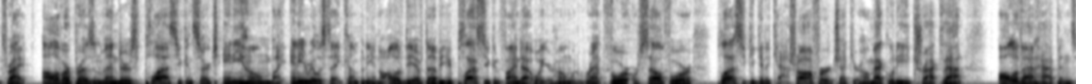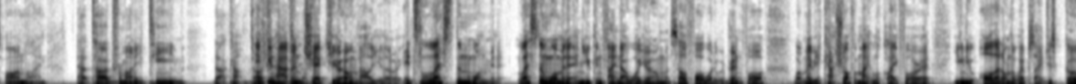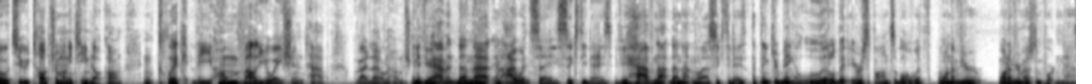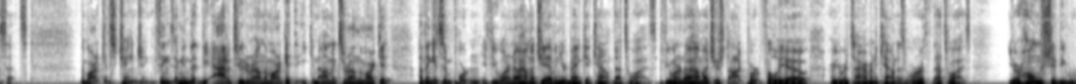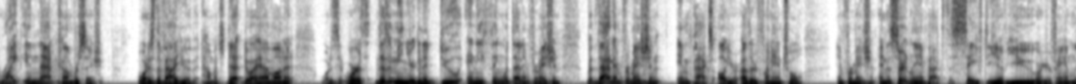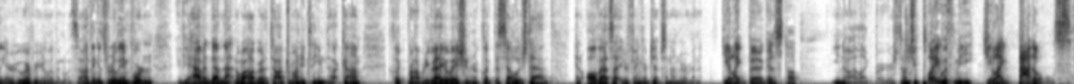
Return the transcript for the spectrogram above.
That's right. All of our pros and vendors. Plus, you can search any home by any real estate company in all of DFW. Plus, you can find out what your home would rent for or sell for. Plus, you could get a cash offer, check your home equity, track that. All of that happens online at toddtramonteteam.com. if you haven't checked your home value, though, it's less than one minute. Less than one minute, and you can find out what your home would sell for, what it would rent for, what maybe a cash offer might look like for it. You can do all that on the website. Just go to toddtramonteteam.com and click the home valuation tab right there on the home screen. And if you haven't done that, and I would say 60 days, if you have not done that in the last 60 days, I think you're being a little bit irresponsible with one of your one of your most important assets. The market's changing. Things, I mean, the, the attitude around the market, the economics around the market. I think it's important. If you want to know how much you have in your bank account, that's wise. If you want to know how much your stock portfolio or your retirement account is worth, that's wise. Your home should be right in that conversation. What is the value of it? How much debt do I have on it? What is it worth? Doesn't mean you're going to do anything with that information, but that information impacts all your other financial information and it certainly impacts the safety of you or your family or whoever you're living with. So I think it's really important. If you haven't done that in a while, go to toddtramonteteam.com, click property valuation or click the sellers tab, and all that's at your fingertips in under a minute. do you like burgers, Todd? You know I like burgers. Don't you play with me. Do you like battles?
